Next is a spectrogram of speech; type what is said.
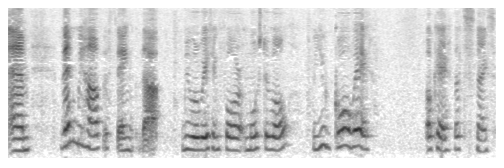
Um, then we have the thing that we were waiting for most of all. Will you go away? Okay, that's nice.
